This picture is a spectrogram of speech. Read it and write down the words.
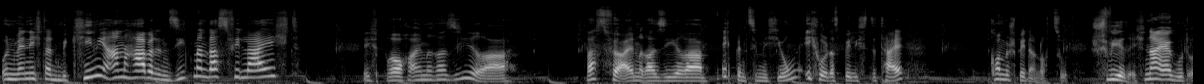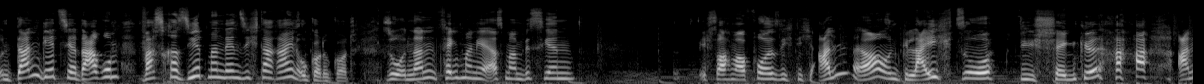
Und wenn ich dann Bikini anhabe, dann sieht man das vielleicht. Ich brauche einen Rasierer. Was für ein Rasierer? Ich bin ziemlich jung, ich hole das billigste Teil. Komme später noch zu. Schwierig. Naja gut, und dann geht es ja darum, was rasiert man denn sich da rein? Oh Gott, oh Gott. So, und dann fängt man ja erstmal ein bisschen, ich sag mal vorsichtig an ja, und gleicht so die Schenkel an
